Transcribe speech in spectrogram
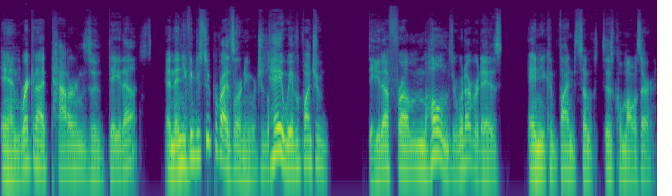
and recognize patterns of data. And then you can do supervised learning, which is, hey, we have a bunch of data from homes or whatever it is, and you can find some statistical models there.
